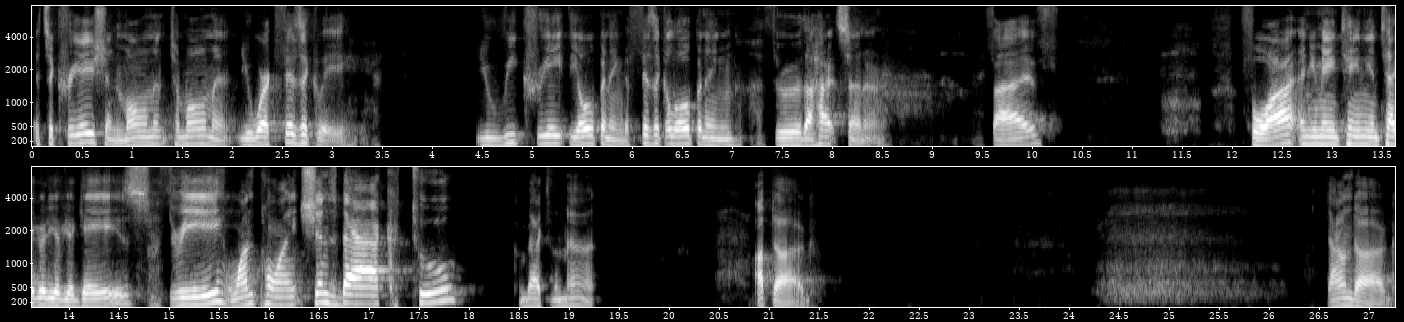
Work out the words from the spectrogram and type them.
It's a creation moment to moment. You work physically. You recreate the opening, the physical opening through the heart center. Five, four, and you maintain the integrity of your gaze. Three, one point, shins back. Two, come back to the mat. Up dog. Down dog.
